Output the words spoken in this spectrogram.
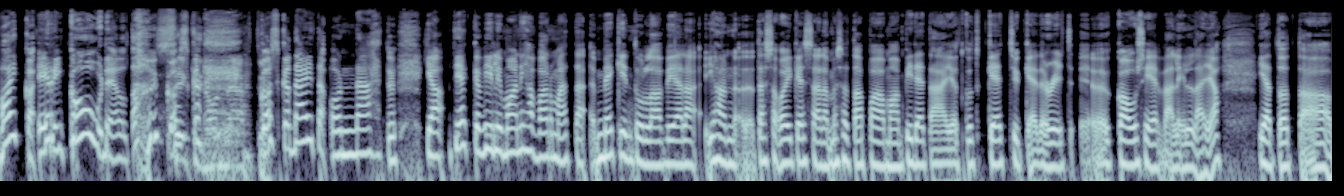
vaikka eri kaudelta, koska, Sekin on nähty. koska näitä on nähty. Ja tiedätkö, Vili, mä oon ihan varma, että mekin tullaan vielä ihan tässä oikeassa elämässä tapaamaan, pidetään jotkut get togetherit kausien välillä. Ja, ja tota,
